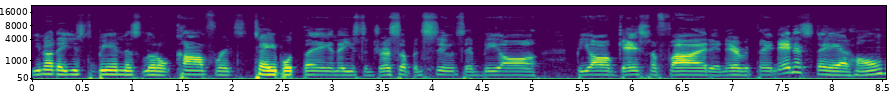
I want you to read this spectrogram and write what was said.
you know they used to be in this little conference table thing, and they used to dress up in suits and be all be all gangsterified and everything. They didn't stay at home.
